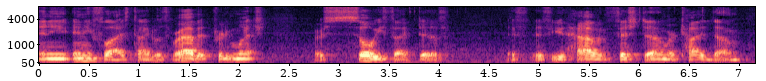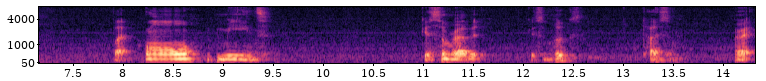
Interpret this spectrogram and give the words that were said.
any, any flies tied with rabbit pretty much are so effective. If, if you haven't fished them or tied them, by all means, get some rabbit, get some hooks, tie some. Alright,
